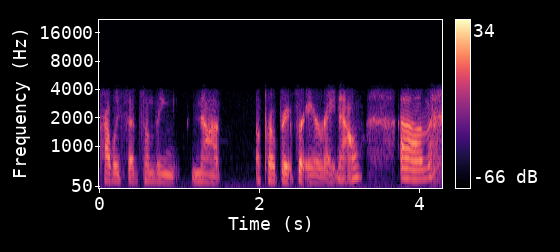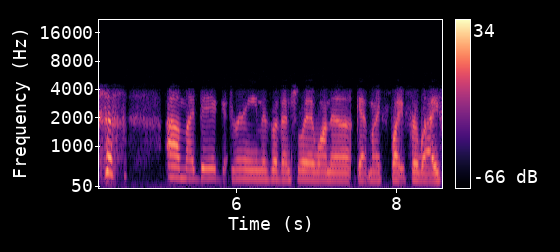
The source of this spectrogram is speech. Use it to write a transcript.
probably said something not appropriate for air right now. Um, um, my big dream is eventually I want to get my flight for life.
